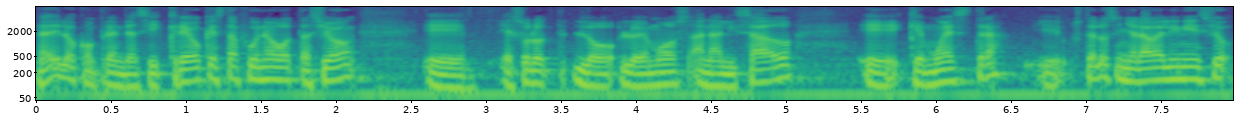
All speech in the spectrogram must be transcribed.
Nadie lo comprende así. Creo que esta fue una votación, eh, eso lo, hemos analizado, eh, que muestra, y usted lo señalaba al inicio,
